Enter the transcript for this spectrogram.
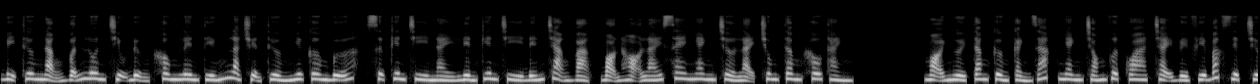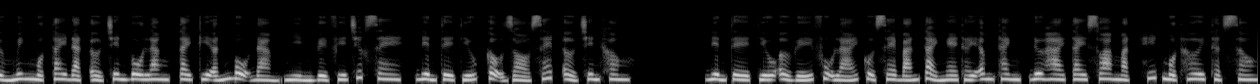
bị thương nặng vẫn luôn chịu đựng không lên tiếng là chuyện thường như cơm bữa, sự kiên trì này liền kiên trì đến trạng vạng, bọn họ lái xe nhanh trở lại trung tâm khâu thành. Mọi người tăng cường cảnh giác nhanh chóng vượt qua chạy về phía bắc Diệp Trường Minh một tay đặt ở trên vô lăng, tay kia ấn bộ đàm, nhìn về phía trước xe, điền tề tiếu cậu dò xét ở trên không. Điền tề tiếu ở ghế phụ lái của xe bán tải nghe thấy âm thanh, đưa hai tay xoa mặt hít một hơi thật sâu.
